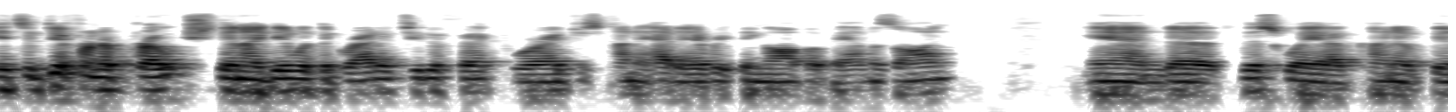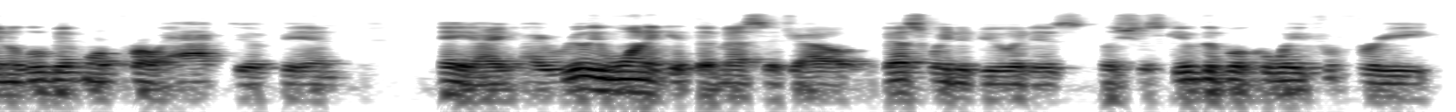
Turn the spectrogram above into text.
it's a different approach than I did with the gratitude effect, where I just kind of had everything off of Amazon. And uh, this way, I've kind of been a little bit more proactive in hey, I, I really want to get the message out. The best way to do it is let's just give the book away for free,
